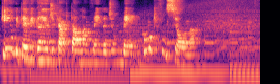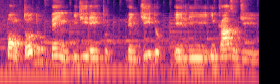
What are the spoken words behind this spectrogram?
Quem obteve ganho de capital na venda de um bem, como que funciona? Bom, todo bem e direito vendido, ele, em caso de,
